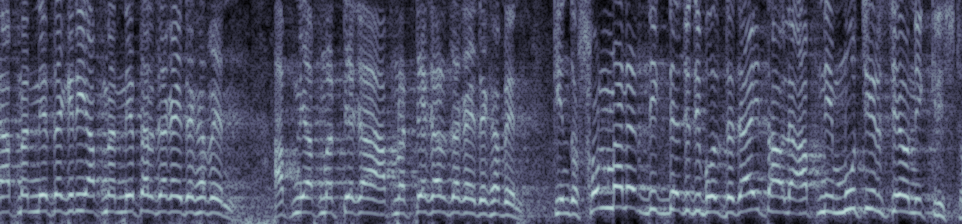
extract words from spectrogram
আপনার নেতাগিরি আপনার নেতার জায়গায় দেখাবেন। আপনি আপনার টেকা আপনার টেকার জায়গায় দেখাবেন। কিন্তু সম্মানের দিক দিয়ে যদি বলতে যাই, তাহলে আপনি মুচির চেয়েও নিকৃষ্ট।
